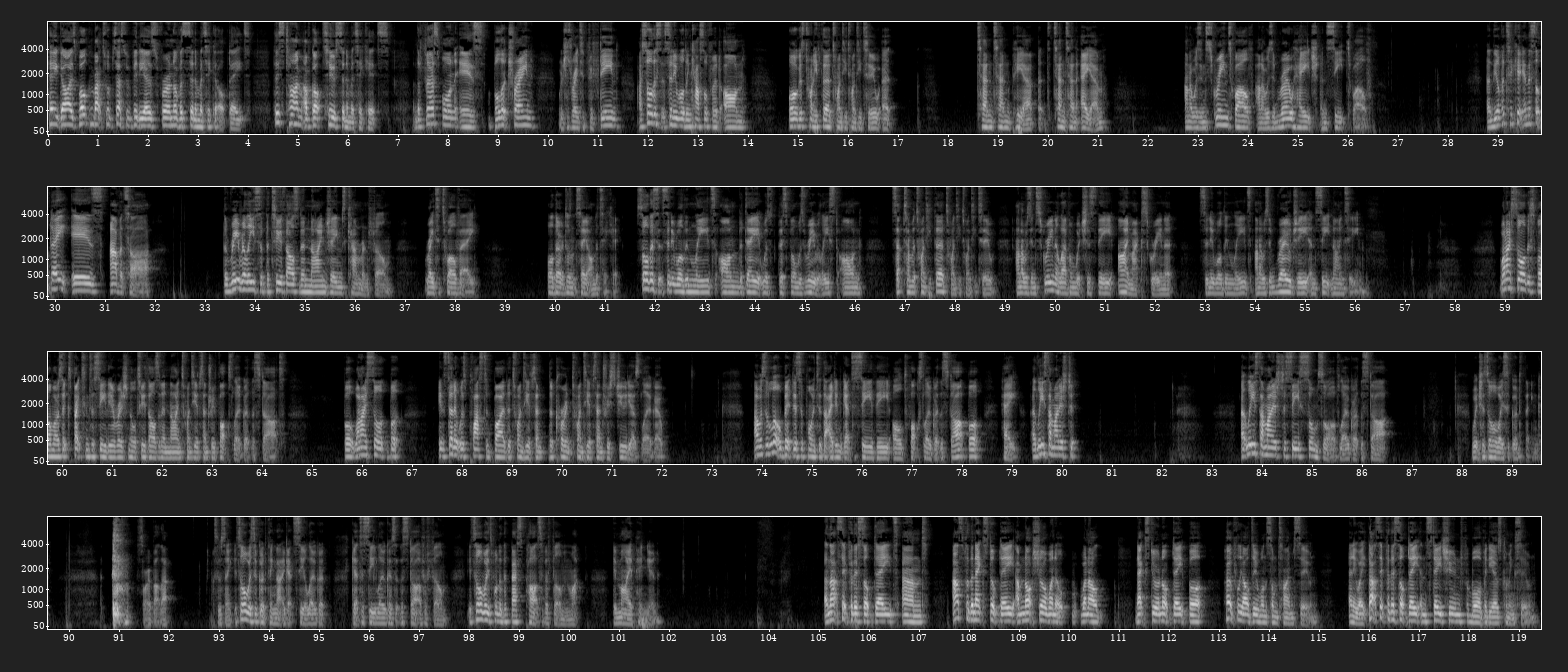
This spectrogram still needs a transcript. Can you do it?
Hey guys, welcome back to Obsessed with Videos for another cinema ticket update. This time I've got two cinema tickets. And the first one is Bullet Train, which is rated 15. I saw this at Cineworld in Castleford on August 23rd, 2022 at 10.10 p.m. at 10.10 a.m. And I was in screen 12 and I was in row H and seat 12. And the other ticket in this update is Avatar, the re-release of the 2009 James Cameron film, rated 12A, although it doesn't say it on the ticket. Saw this at Cineworld in Leeds on the day it was this film was re-released on September 23rd, 2022, and I was in screen 11, which is the IMAX screen at Cineworld in Leeds, and I was in row G and seat 19. When I saw this film, I was expecting to see the original 2009 20th Century Fox logo at the start. But when I saw, but instead it was plastered by the 20th, the current 20th Century Studios logo. I was a little bit disappointed that I didn't get to see the old Fox logo at the start, but hey, at least I managed to, at least I managed to see some sort of logo at the start which is always a good thing. Sorry about that. So saying it's always a good thing that I get to see a logo, get to see logos at the start of a film. It's always one of the best parts of a film in my, in my opinion. And that's it for this update. And as for the next update, I'm not sure when it when I'll next do an update, but hopefully I'll do one sometime soon. Anyway, that's it for this update and stay tuned for more videos coming soon.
